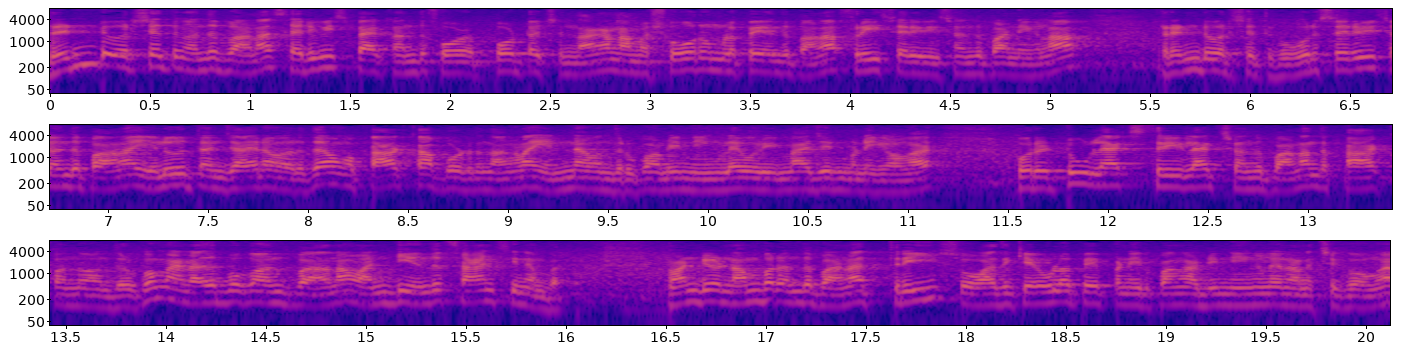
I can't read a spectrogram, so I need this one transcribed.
ரெண்டு வருஷத்துக்கு வந்து பார்த்தா சர்வீஸ் பேக் வந்து போ- போட்டு வச்சிருந்தாங்க. நம்ம ஷோரூமில் போய் வந்து பார்த்தா ஃப்ரீ சர்வீஸ் வந்து பண்ணிக்கலாம். ரெண்டு வருஷத்துக்கு. ஒரு சர்வீஸ் வந்து பார்த்தா எழுபத்தஞ்சாயிரம் வருது. அவங்க பேக்காக போட்டிருந்தாங்கன்னா என்ன வந்திருக்கும் அப்படின்னு நீங்களே ஒரு இமேஜின் பண்ணிக்கோங்க. ஒரு டூ லேக்ஸ் த்ரீ லேக்ஸ் வந்து பார்த்தா அந்த பேக் வந்து வந்திருக்கும். அண்ட் அது போக வந்து பார்த்தோன்னா வண்டி வந்து ஃபேன்சி நம்பர் வண்டியோட நம்பர் வந்து பார்த்தா த்ரீ ஸோ அதுக்கு எவ்வளோ பே பண்ணியிருப்பாங்க அப்படின்னு நீங்களே நினச்சிக்கோங்க.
